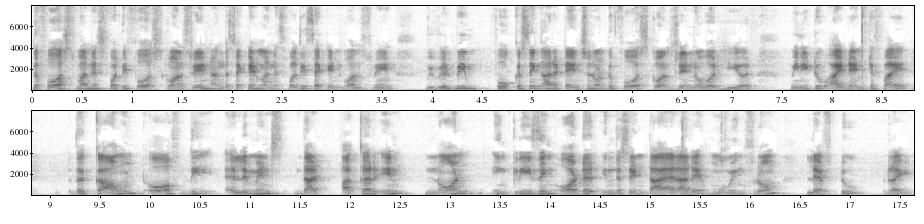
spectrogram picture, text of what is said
The first one is for the first constraint and the second one is for the second constraint. We will be focusing our attention onto first constraint over here we need to identify the count of the elements that occur in non-increasing order in this entire array moving from left to right.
